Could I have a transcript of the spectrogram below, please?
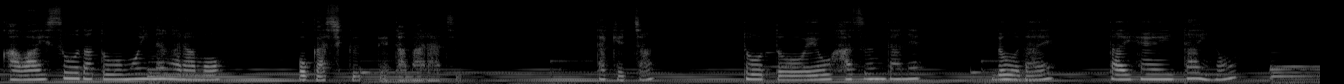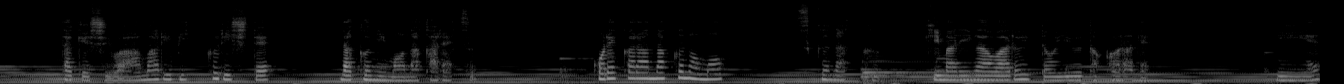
かわいそうだと思いながらもおかしくってたまらず、たけちゃん、とうとう絵を弾んだね。どうだい？大変痛いの？たけしはあまりびっくりして泣くにも泣かれず、これから泣くのも少なく決まりが悪いというところで、いいえ、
